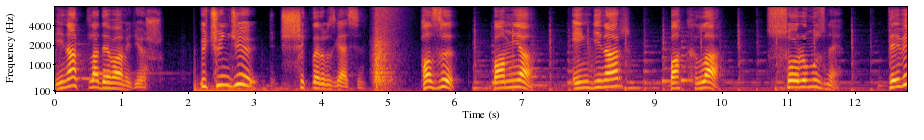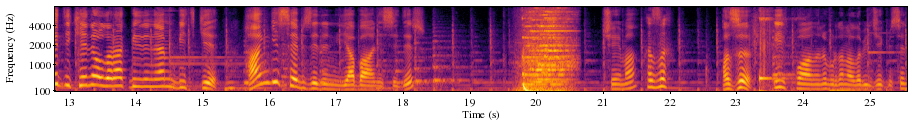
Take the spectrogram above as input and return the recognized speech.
inatla devam ediyor. Üçüncü şıklarımız gelsin. Pazı, bamya, enginar, bakla. Sorumuz ne? Deve dikeni olarak bilinen bitki hangi sebzenin yabanisidir? Şeyma, Kazı. pazı. İlk puanını buradan alabilecek misin?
